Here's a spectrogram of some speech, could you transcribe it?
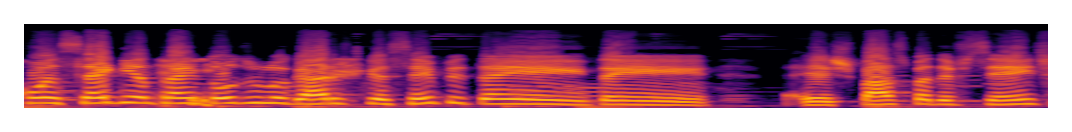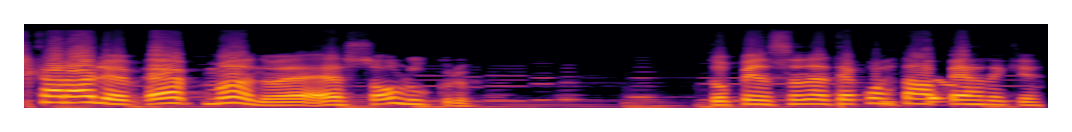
consegue entrar em todos os lugares, porque sempre tem, tem é, espaço pra deficiente. Caralho, é, é- mano, é, é só lucro. Tô pensando em até cortar uma perna aqui.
